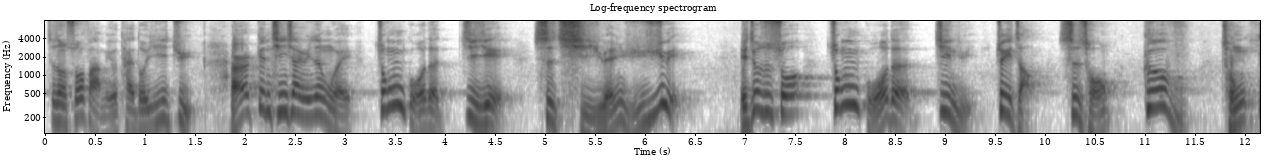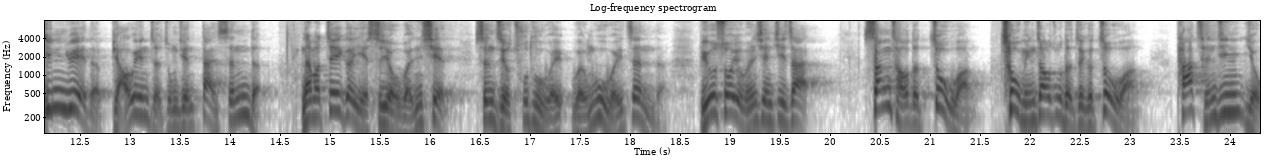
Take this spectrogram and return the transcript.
这种说法没有太多依据，而更倾向于认为中国的妓业是起源于乐，也就是说，中国的妓女最早是从歌舞、从音乐的表演者中间诞生的。那么这个也是有文献，甚至有出土为文物为证的。比如说有文献记载，商朝的纣王臭名昭著的这个纣王，他曾经有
